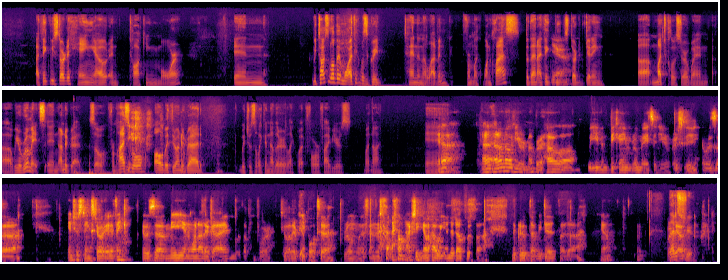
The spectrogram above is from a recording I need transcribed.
I think we started hanging out and talking more in we talked a little bit more. I think it was grade 10 and 11 from like one class, but then I think Yeah. we started getting uh, much closer when uh, we were roommates in undergrad. So from high school all the way through undergrad, which was like another like what four or five years, whatnot. And Yeah. I, I don't know if you remember how um, we even became roommates in university. It was a interesting story. I think it was uh, me and one other guy. We were looking for two other Yeah. people to room with, and I don't actually know how we ended up with uh, the group that we did, but uh, yeah, that is out. true.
